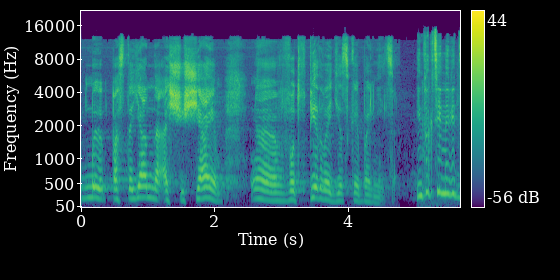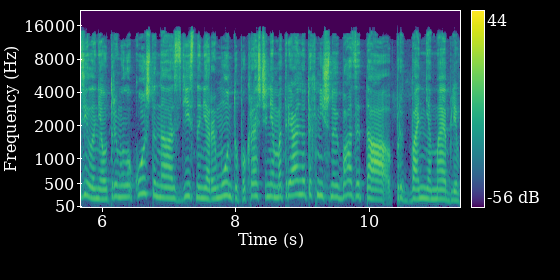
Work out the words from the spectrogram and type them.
мы постоянно ощущаем э, вот в первой детской больнице. Інфекційне відділення отримало кошти на здійснення ремонту, покращення матеріально-технічної бази та придбання меблів.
